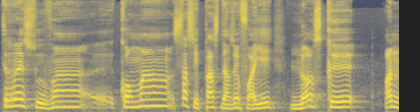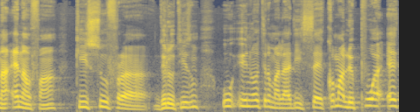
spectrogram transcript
Très souvent, euh, comment ça se passe dans un foyer lorsque on a un enfant qui souffre euh, de l'autisme ou une autre maladie? C'est comment le poids est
